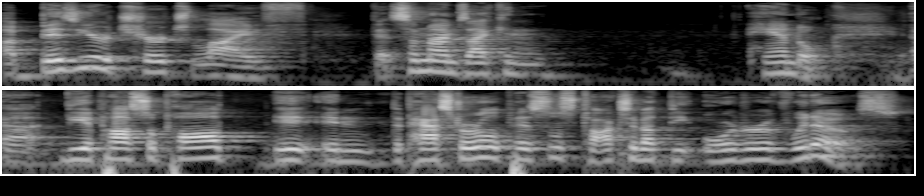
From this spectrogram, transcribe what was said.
a busier church life that sometimes I can handle. Uh, the Apostle Paul in the pastoral epistles talks about the order of widows.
